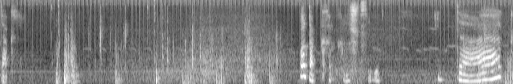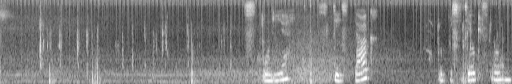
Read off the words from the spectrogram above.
Так. Вот так хорошо сойдет. Так. Стулья. Здесь так. Тут посиделки строим.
